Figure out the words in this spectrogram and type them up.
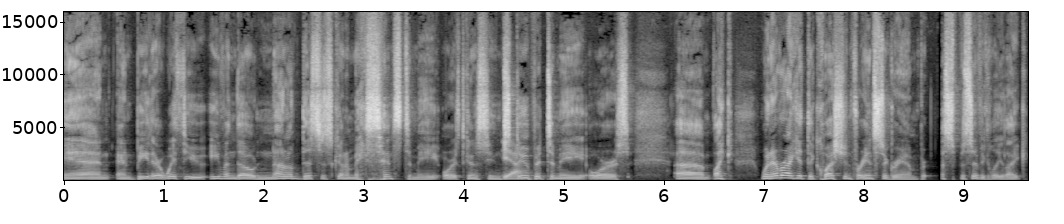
and and be there with you even though none of this is going to make sense to me or it's going to seem yeah. stupid to me or um, like whenever i get the question for instagram specifically like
